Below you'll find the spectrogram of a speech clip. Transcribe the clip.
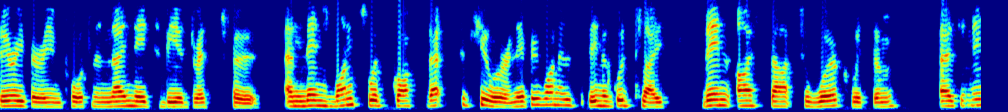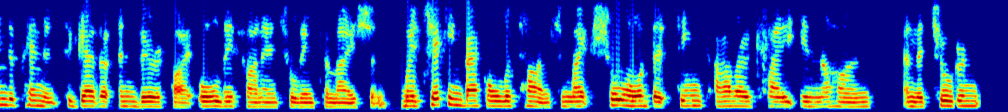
very, very important and they need to be addressed first. And then once we've got that secure and everyone is in a good place, then I start to work with them as an independent to gather and verify all their financial information. We're checking back all the time to make sure that things are okay in the home and the children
